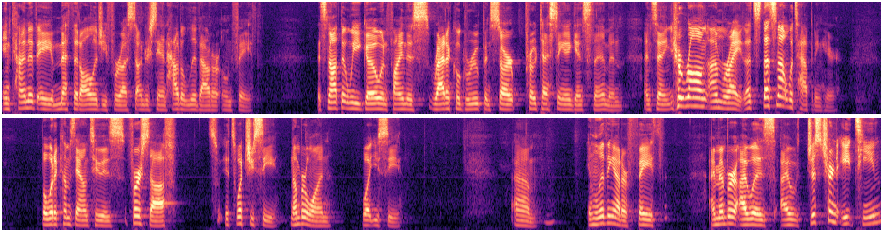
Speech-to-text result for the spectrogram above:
in kind of a methodology for us to understand how to live out our own faith. It's not that we go and find this radical group and start protesting against them and, and saying, You're wrong, I'm right. That's, that's not what's happening here. But what it comes down to is first off, it's, it's what you see. Number one, what you see. Um, in living out our faith, I remember I was I just turned 18,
